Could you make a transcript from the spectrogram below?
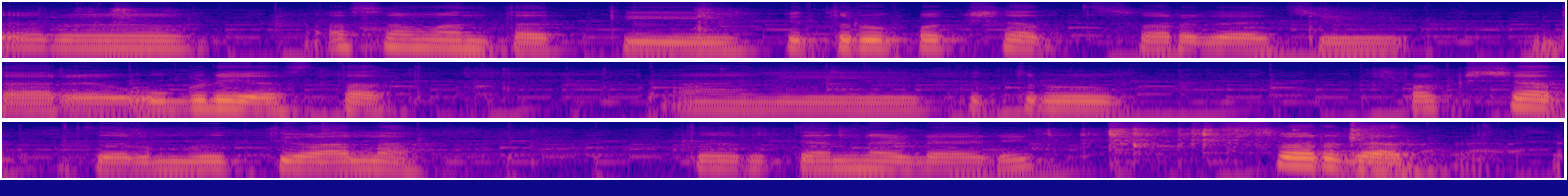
तर असं म्हणतात की पितृपक्षात स्वर्गाची दारं उघडी असतात. आणि पितृ पक्षात जर मृत्यू आला तर त्यांना डायरेक्ट स्वर्गात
